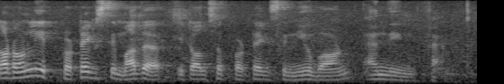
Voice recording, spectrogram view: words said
not only it protects the mother it also protects the new born and the infant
